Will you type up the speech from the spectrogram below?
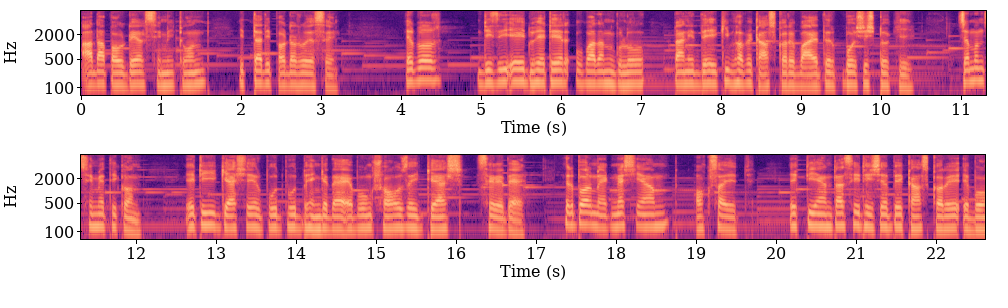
আদা পাউডার, সিমিকন ইত্যাদি পাউডার রয়েছে। এরপর ডিজি এইট ভেটের উপাদানগুলো প্রাণীর দেহে কীভাবে কাজ করে বা এদের বৈশিষ্ট্য কী? যেমন সিমেথিকন এটি গ্যাসের বুদবুদ ভেঙে দেয় এবং সহজেই গ্যাস ছেড়ে দেয়। এরপর ম্যাগনেশিয়াম অক্সাইড একটি অ্যান্টাসিড হিসেবে কাজ করে এবং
